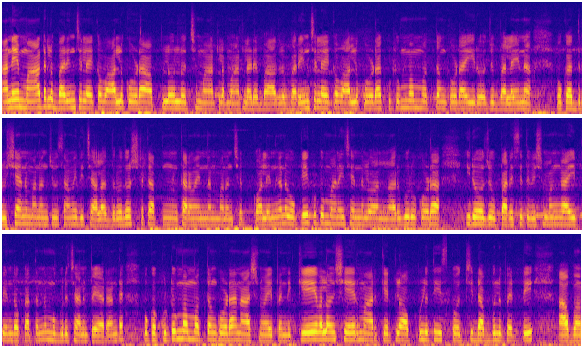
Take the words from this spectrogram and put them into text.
అనే మాటలు భరించలేక వాళ్ళు కూడా అప్పులోళ్ళు వచ్చి మాటలు మాట్లాడే బాధలు భరించలేక వాళ్ళు కూడా కుటుంబం మొత్తం కూడా ఈరోజు బలైన ఒక దృశ్యాన్ని మనం చూసాము. ఇది చాలా దురదృష్టకరమైందని మనం చెప్పుకోవాలి. ఎందుకంటే ఒకే కుటుంబానికి చెందిన వాళ్ళ నలుగురు కూడా ఈరోజు పరిస్థితి విషమంగా అయిపోయింది. ఒక అతను ముగ్గురు చనిపోయారు. అంటే ఒక కుటుంబం మొత్తం కూడా నాశనం అయిపోయింది. కేవలం షేర్ మార్కెట్లో అప్పులు తీసుకొచ్చి డబ్బులు పెట్టి ఆ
